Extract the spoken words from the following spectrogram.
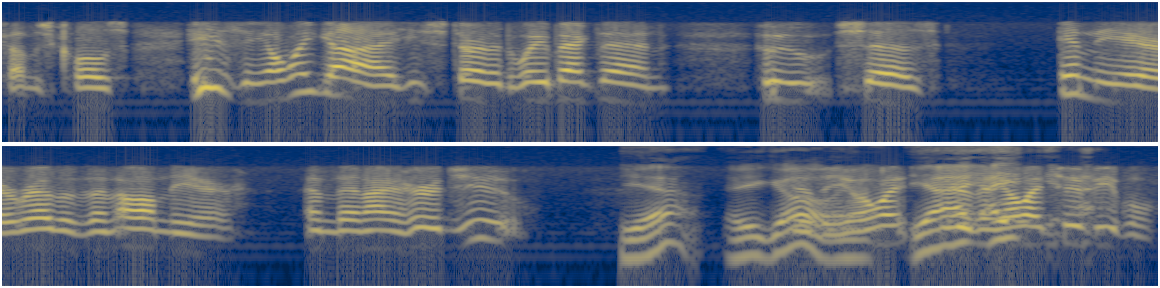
comes close. He's the only guy. He started way back then who says in the air rather than on the air. And then I heard you. Yeah, there you go. You're the only, yeah, you're I- the I- only two people.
